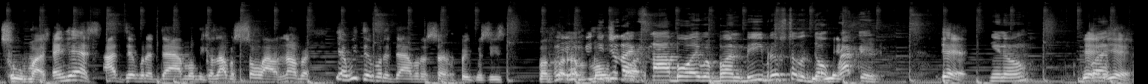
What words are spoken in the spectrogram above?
too much. And yes, I did with a dabble because I was so outnumbered. Yeah, we did with a dabble at certain frequencies, but for the You, you most did like part, Flyboy with Bun B, but it was still a dope record. yeah, You know. yeah, But yeah.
